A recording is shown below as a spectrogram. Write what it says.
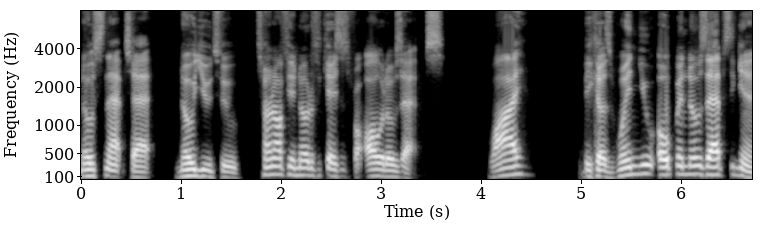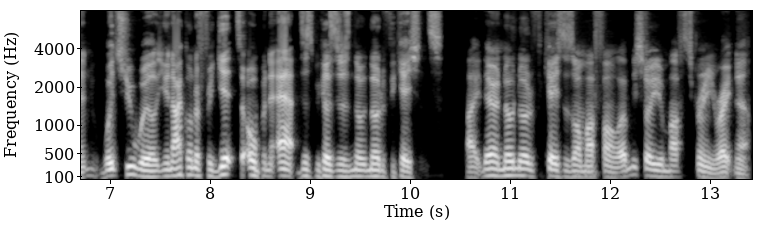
no Snapchat, no YouTube. Turn off your notifications for all of those apps. Why? Because when you open those apps again, which you will, you're not going to forget to open the app just because there's no notifications. Like there are no notifications on my phone. Let me show you my screen right now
